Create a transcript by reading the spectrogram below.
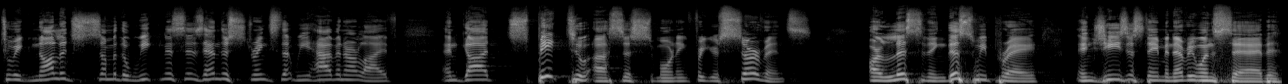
to acknowledge some of the weaknesses and the strengths that we have in our life. And God, speak to us this morning, for your servants are listening. This we pray in Jesus' name. And everyone said,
